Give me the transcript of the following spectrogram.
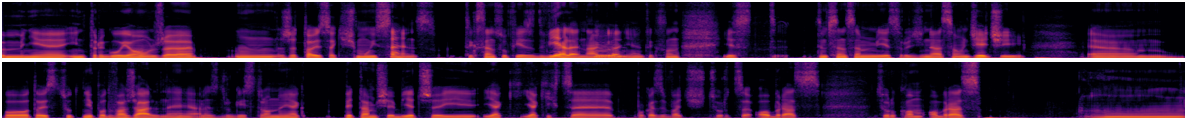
y, mnie intrygują, że, mm, że to jest jakiś mój sens. Tych sensów jest wiele nagle, Mm. nie? Tych sen, jest, tym sensem jest rodzina, są dzieci, bo to jest cud niepodważalny, ale z drugiej strony jak pytam siebie, czy jak, jaki chcę pokazywać córce obraz, córkom obraz, mm,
